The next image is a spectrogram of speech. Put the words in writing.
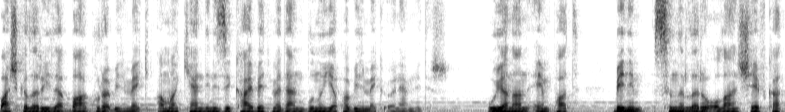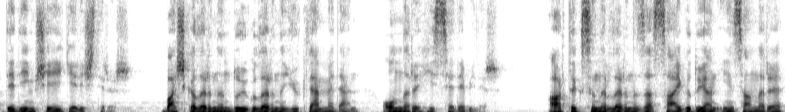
başkalarıyla bağ kurabilmek ama kendinizi kaybetmeden bunu yapabilmek önemlidir. Uyanan empat, benim sınırları olan şefkat dediğim şeyi geliştirir. Başkalarının duygularını yüklenmeden onları hissedebilir. Artık sınırlarınıza saygı duyan insanları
